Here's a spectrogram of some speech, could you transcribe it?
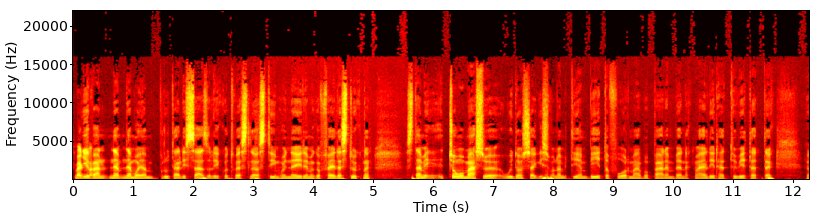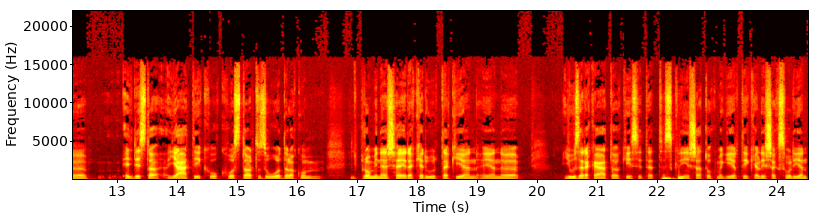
Meg Nyilván nem, nem olyan brutális százalékot vesz le a Steam, hogy ne írja meg a fejlesztőknek, aztán még egy csomó más újdonság is van, amit ilyen beta formában pár embernek már elérhetővé tettek. Egyrészt a játékokhoz tartozó oldalakon egy prominens helyre kerültek ilyen, ilyen userek által készített screenshotok, meg értékelések, szóval ilyen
